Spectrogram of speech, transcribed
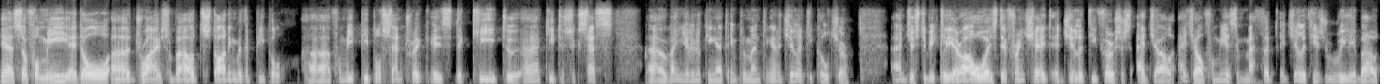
Yeah, so for me, it all uh, drives about starting with the people. Uh, for me, people centric is the key to uh, key to success uh, when you're looking at implementing an agility culture. And just to be clear, I always differentiate agility versus agile. Agile for me is a method. Agility is really about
